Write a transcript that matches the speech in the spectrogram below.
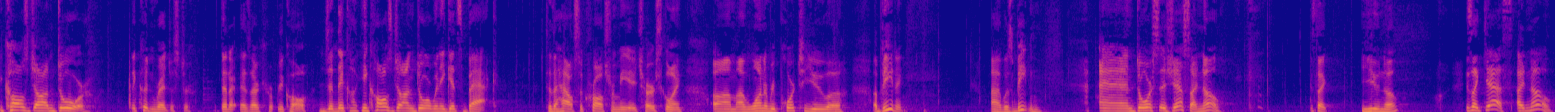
He calls John Doar. They couldn't register, that, as I recall. He calls John Doar when he gets back to the house across from E.H. Hurst, going, um, I want to report to you a, a beating. I was beaten. And Doar says, Yes, I know. He's like, You know? He's like, Yes, I know.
